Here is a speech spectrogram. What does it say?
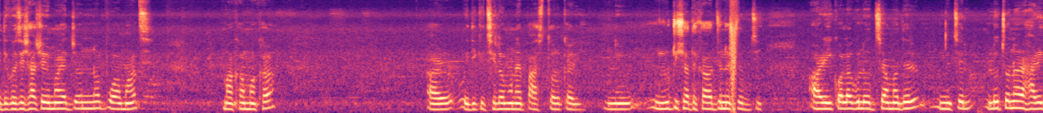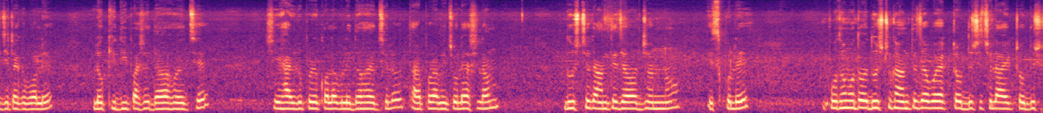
এদিকে হচ্ছে শাশুড়ি মায়ের জন্য পোয়া মাছ, মাখা মাখা। আর ওইদিকে ছিল মনে হয় পাঁচ তরকারি মানে রুটির সাথে খাওয়ার জন্য সবজি। আর এই কলাগুলো হচ্ছে আমাদের হচ্ছে লোচনার হাঁড়ি যেটাকে বলে, লক্ষ্মী দুই পাশে দেওয়া হয়েছে। সেই হাঁড়ির উপরে কলাগুলো দেওয়া হয়েছিল। তারপর আমি চলে আসলাম দুষ্টুকে আনতে যাওয়ার জন্য স্কুলে। প্রথমত দুষ্টুকে আনতে যাব একটা উদ্দেশ্য ছিল, আরেকটা উদ্দেশ্য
